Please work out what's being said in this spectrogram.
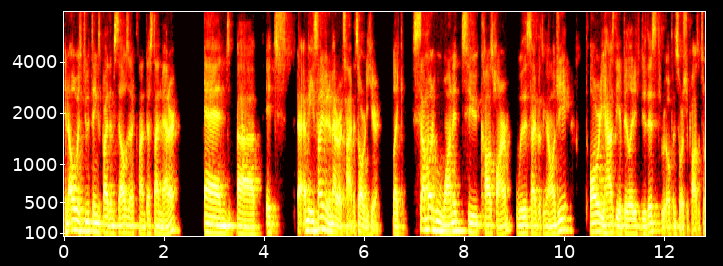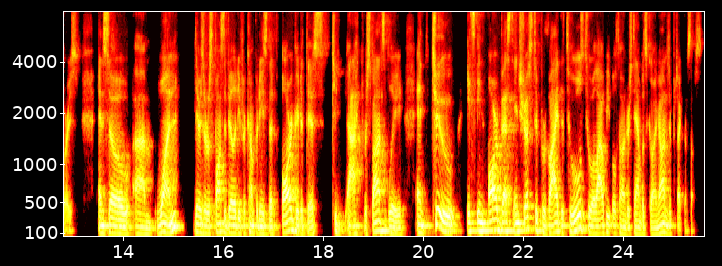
can always do things by themselves in a clandestine manner. And uh, it's, I mean, it's not even a matter of time. It's already here. Like someone who wanted to cause harm with this type of technology already has the ability to do this through open source repositories. And so, um, one, there's a responsibility for companies that are good at this to act responsibly. And two, it's in our best interest to provide the tools to allow people to understand what's going on and to protect themselves.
